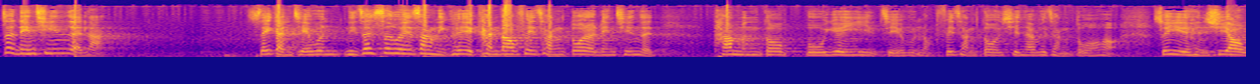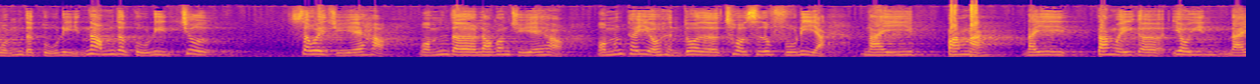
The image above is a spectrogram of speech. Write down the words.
这年轻人呐，谁敢结婚？你在社会上你可以看到非常多的年轻人，他们都不愿意结婚了，非常多，现在非常多哈，所以很需要我们的鼓励。那我们的鼓励，就社会局也好，我们的劳工局也好。我们可以有很多的措施福利啊，来帮忙，来当为一个诱因，来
